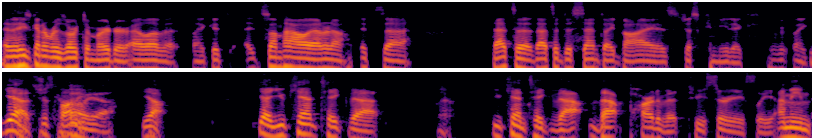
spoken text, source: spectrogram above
and then he's gonna resort to murder i love it like it's it somehow i don't know it's uh that's a that's a descent i buy as just comedic like Yeah, it's just funny. Oh yeah. Yeah. Yeah, you can't take that. Yeah. You can't take that that part of it too seriously. I mean,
